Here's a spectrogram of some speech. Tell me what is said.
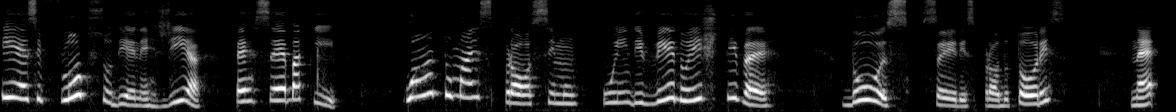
E esse fluxo de energia, perceba que quanto mais próximo o indivíduo estiver dos seres produtores, né,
